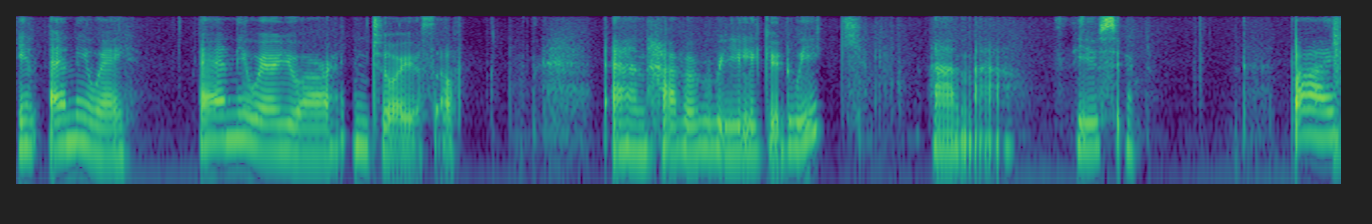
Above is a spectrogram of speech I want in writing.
In any way, anywhere you are, enjoy yourself and have a really good week. And uh, see you soon. Bye.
